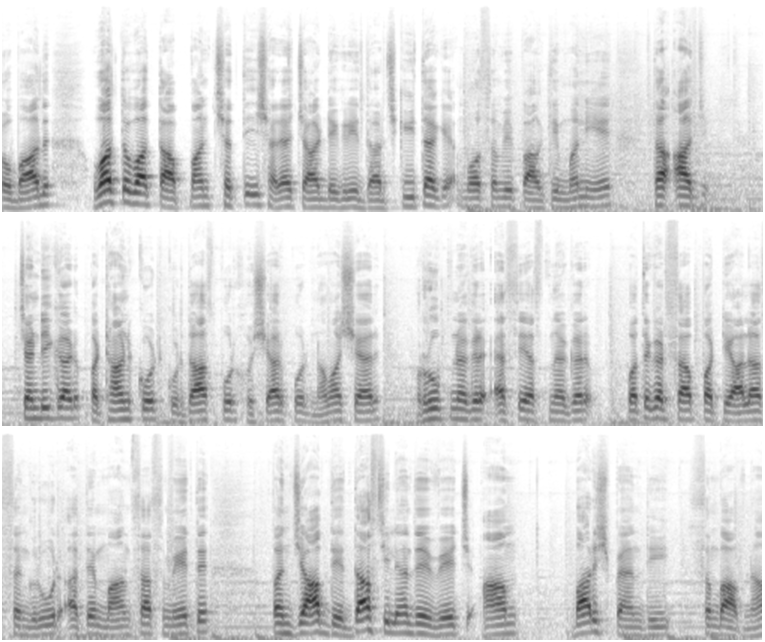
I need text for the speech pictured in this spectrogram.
ਤੋਂ ਬਾਅਦ ਵੱਧ ਤੋਂ ਵੱਧ ਤਾਪਮਾਨ 36.4 ਡਿਗਰੀ ਦਰਜ ਕੀਤਾ ਗਿਆ। ਮੌਸਮ ਵਿਭਾਗ ਦੀ ਮੰਨੀਏ ਤਾਂ ਅੱਜ ਚੰਡੀਗੜ੍ਹ, ਪਠਾਨਕੋਟ, ਗੁਰਦਾਸਪੁਰ, ਹੁਸ਼ਿਆਰਪੁਰ, ਨਵਾਂਸ਼ਹਿਰ, ਰੂਪਨਗਰ ਐਸਐਸ ਨਗਰ, ਫਤਿਹਗੜ੍ਹ ਸਾਹਿਬ, ਪਟਿਆਲਾ, ਸੰਗਰੂਰ ਅਤੇ ਮਾਨਸਾ ਸਮੇਤ ਪੰਜਾਬ ਦੇ 10 ਜ਼ਿਲ੍ਹਿਆਂ ਦੇ ਵਿੱਚ ਆਮ ਬਾਰਿਸ਼ ਪੈਣ ਦੀ ਸੰਭਾਵਨਾ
